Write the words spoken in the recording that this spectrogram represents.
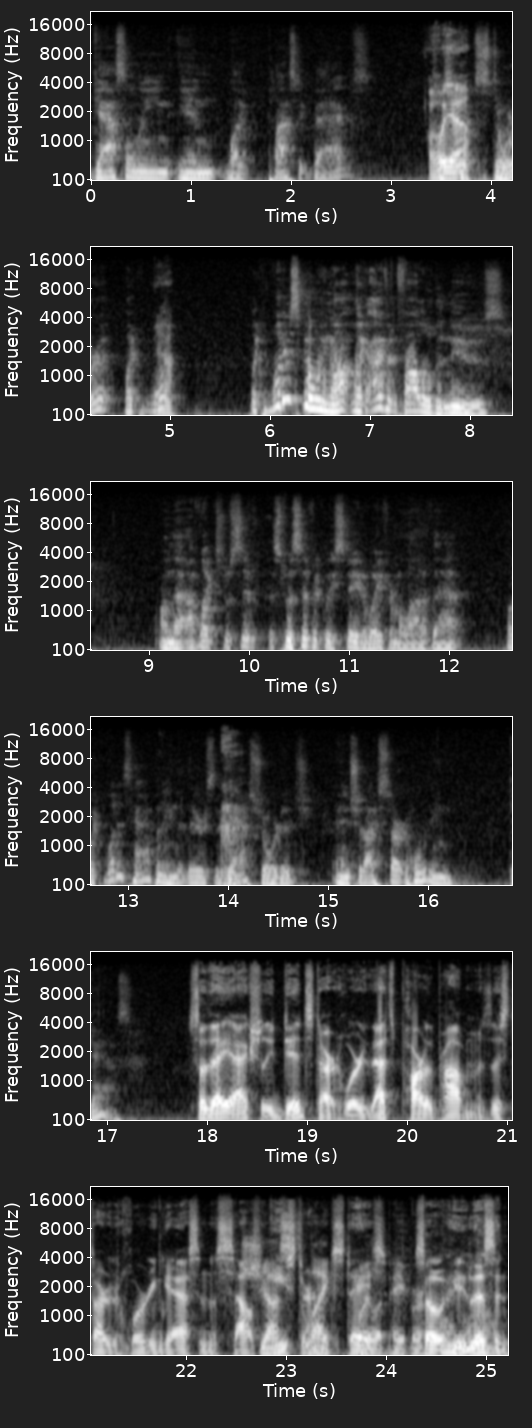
gasoline in like plastic bags. oh to, yeah. like, store it. Like what? Yeah. Like what is going on? Like I haven't followed the news on that. I've like specific, specifically stayed away from a lot of that. Like what is happening that there's a gas shortage, and should I start hoarding gas? So they actually did start hoarding. That's part of the problem is they started hoarding gas in the southeastern like states. toilet paper. So I you- know. listen,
